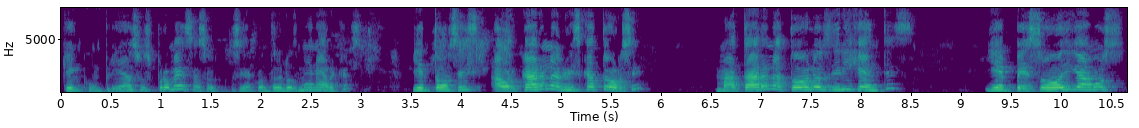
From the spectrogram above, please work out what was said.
que incumplían sus promesas, o sea, contra los monarcas. Y entonces ahorcaron a Luis XIV, mataron a todos los dirigentes y empezó, digamos,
